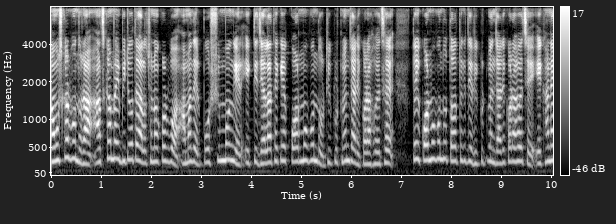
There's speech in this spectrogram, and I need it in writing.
নমস্কার বন্ধুরা, আজকে আমরা এই ভিডিওতে আলোচনা করব আমাদের পশ্চিমবঙ্গের একটি জেলা থেকে কর্মবন্ধু রিক্রুটমেন্ট জারি করা হয়েছে। তো এই কর্মবন্ধুর তরফ থেকে যে রিক্রুটমেন্ট জারি করা হয়েছে, এখানে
